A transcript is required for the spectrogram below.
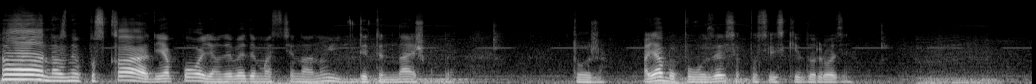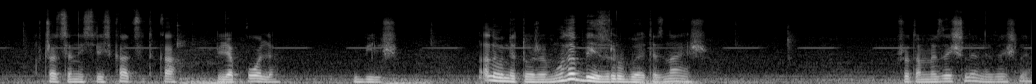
А, нас не впускають, я понял, невидима стіна. Ну йди ти знаєш Тоже. А я би повозився по сільській дорозі. Хоча це не сільська, це така для поля більше. Але вони теж могли б і зробити, знаєш. Що там, ми зайшли, не зайшли?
